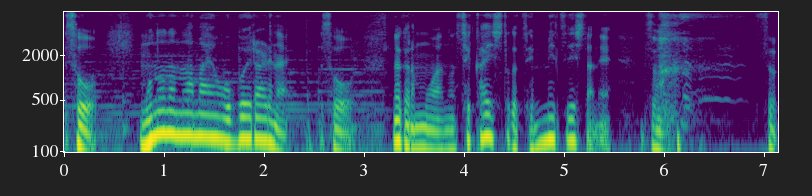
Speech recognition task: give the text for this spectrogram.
そう、物の名前を覚えられない。そう。だからもうあの、世界史とか全滅でしたね。そう。そう。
